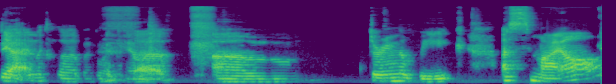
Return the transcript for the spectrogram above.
Yeah, in the club, my vlog In the camera. Um, during the week, a smile.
